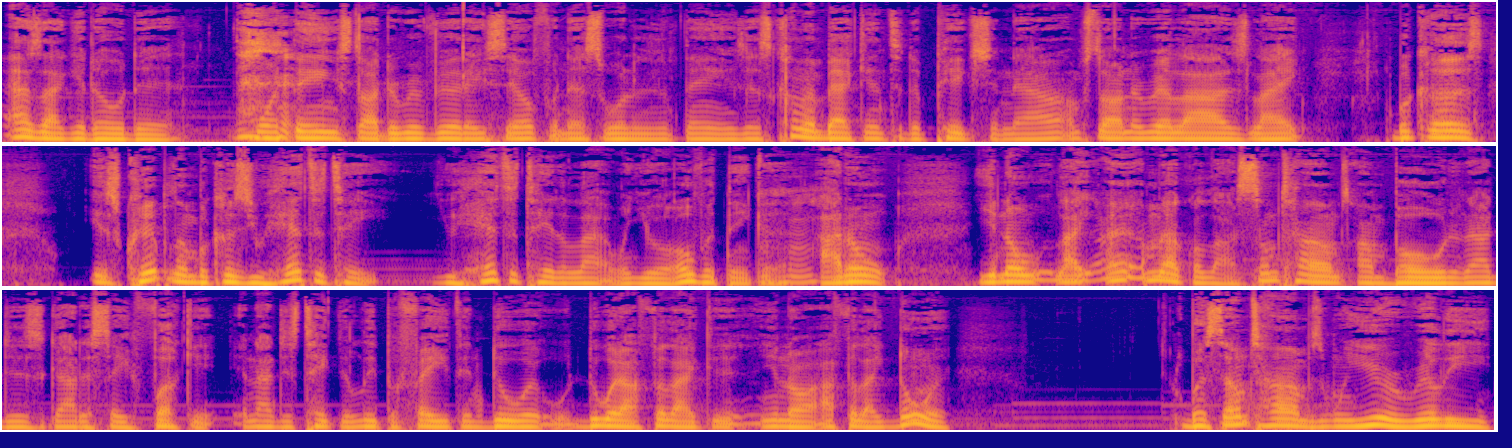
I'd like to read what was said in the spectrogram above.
as I get older, more things start to reveal themselves, and that's one of the things that's coming back into the picture now. I'm starting to realize, like, because it's crippling because you hesitate. You hesitate a lot when you're an overthinker. Mm-hmm. I don't, you know, like I, I'm not gonna lie. Sometimes I'm bold and I just gotta say fuck it, and I just take the leap of faith and do it, do what I feel like, you know, I feel like doing. But sometimes when you're really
